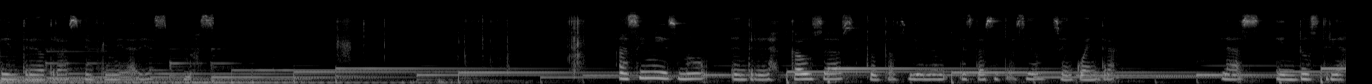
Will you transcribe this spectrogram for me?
y entre otras enfermedades más. Asimismo, entre las causas que ocasionan esta situación se encuentran las industrias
